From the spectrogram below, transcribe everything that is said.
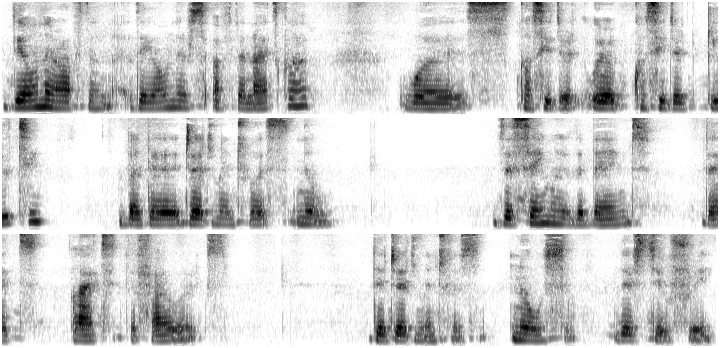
The owner of the, the owners of the nightclub was considered were considered guilty but the judgment was no. The same with the band that lighted the fireworks. The judgment was no, so they're still free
